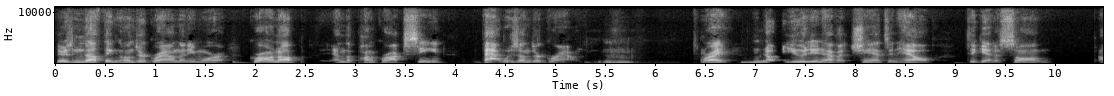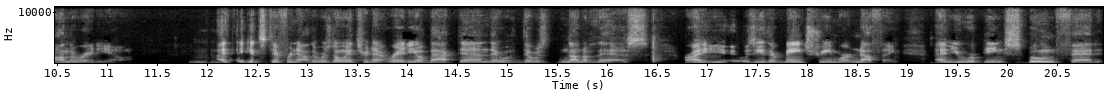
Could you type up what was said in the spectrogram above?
there's nothing underground anymore growing up in the punk rock scene that was underground Mhm. right Mhm. no you didn't have a chance in hell to get a song on the radio. Mhm. I think it's different now. There was no internet radio back then. There, there was none of this, right? Mhm. It was either mainstream or nothing. And you were being spoon fed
